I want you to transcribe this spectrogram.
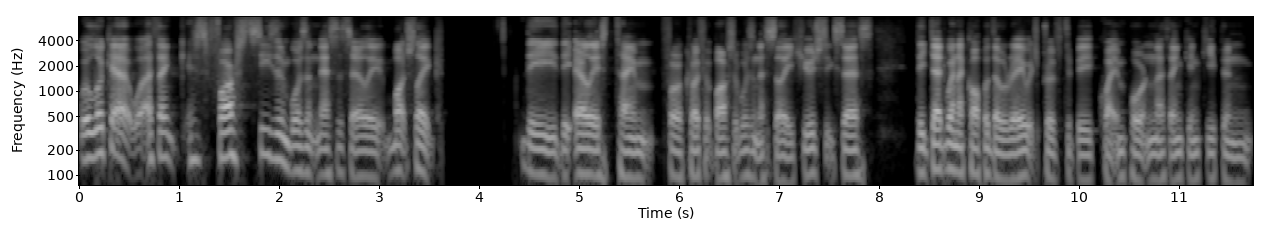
we'll look at. I think his first season wasn't necessarily much like the the earliest time for Cruyff at Barca wasn't necessarily a huge success. They did win a Copa del Rey, which proved to be quite important, I think, in keeping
